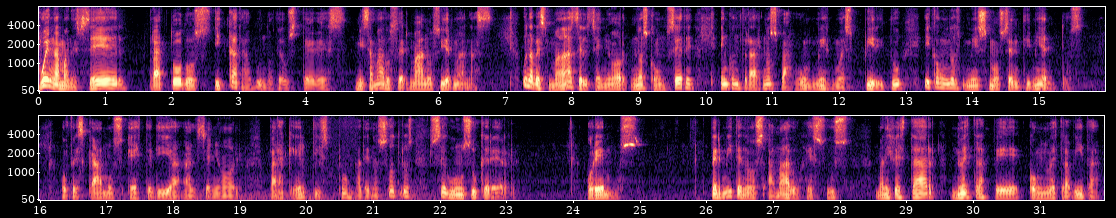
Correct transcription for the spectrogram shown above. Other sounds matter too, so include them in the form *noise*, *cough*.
Buen amanecer para todos y cada uno de ustedes, mis amados hermanos y hermanas. Una vez más el Señor nos concede encontrarnos bajo un mismo espíritu y con unos mismos sentimientos. Ofrezcamos este día al Señor para que Él disponga de nosotros según su querer. Oremos. Permítenos, amado Jesús, manifestar nuestra fe con nuestra vida,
